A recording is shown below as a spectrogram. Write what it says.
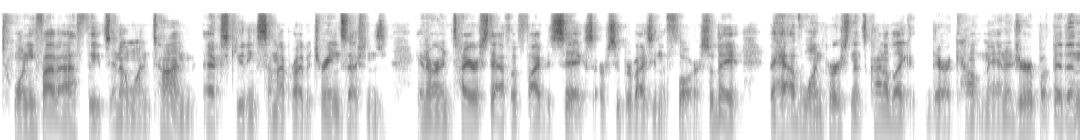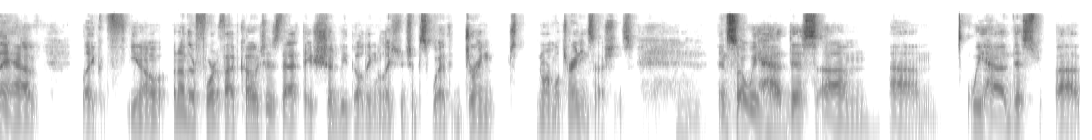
25 athletes in at one time executing semi-private training sessions, and our entire staff of five to six are supervising the floor. So they they have one person that's kind of like their account manager, but they, then they have like you know another four to five coaches that they should be building relationships with during normal training sessions. Mm-hmm. And so we had this um, um, we had this uh,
